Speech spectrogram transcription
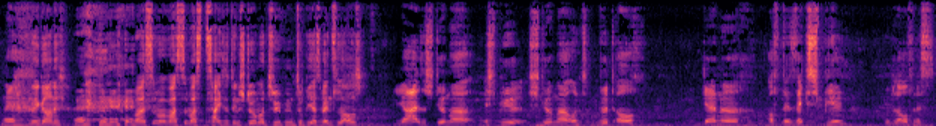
nee. Nee, gar nicht. was, was, was zeichnet den Stürmertypen Tobias Wenzel aus? Ja, also Stürmer, ich spiele Stürmer und würde auch gerne auf der 6 spielen. Gut, laufen ist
